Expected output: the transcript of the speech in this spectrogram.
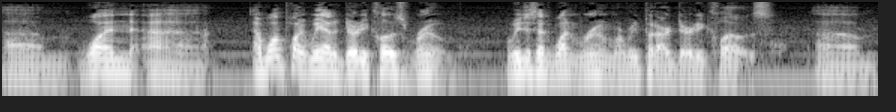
Um, one uh, at one point we had a dirty clothes room. We just had one room where we put our dirty clothes, um,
